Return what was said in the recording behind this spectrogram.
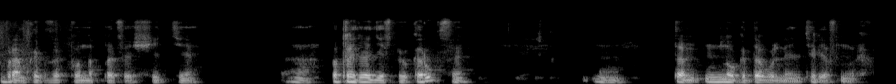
в рамках закона по защите, а, по противодействию коррупции. Там много довольно интересных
